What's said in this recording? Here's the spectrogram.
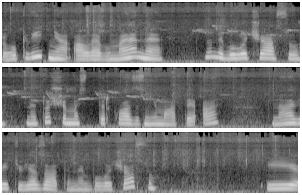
1 квітня, але в мене ну, не було часу не то, що майстер-клас знімати, а навіть в'язати не було часу. І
